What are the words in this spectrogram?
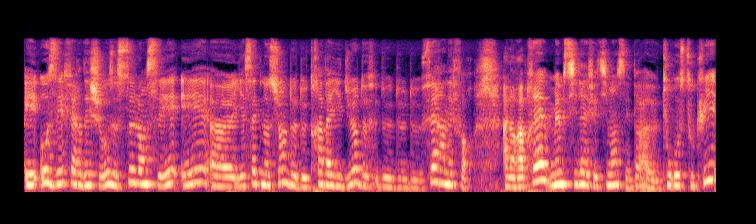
et oser faire des choses, se lancer et il y a cette notion de, de travailler dur, de, de, faire un effort. Alors après, même si là effectivement c'est pas tout rose tout cuit,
